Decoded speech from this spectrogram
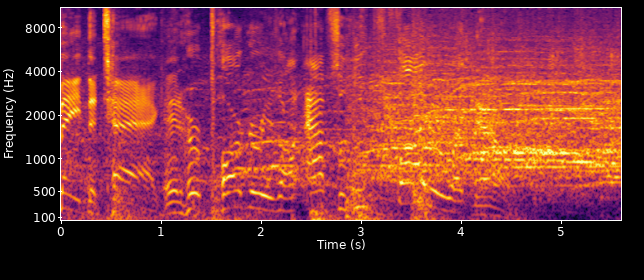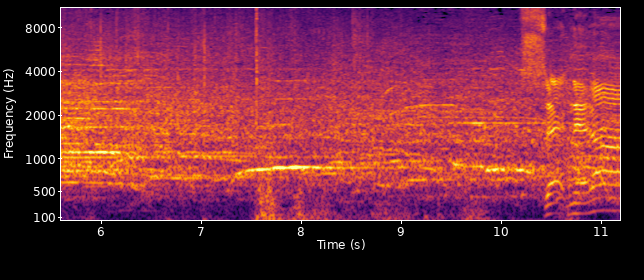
Made the tag. And her partner is on absolute fire right now. Setting it up.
